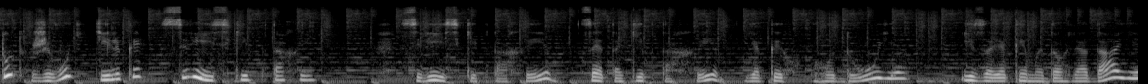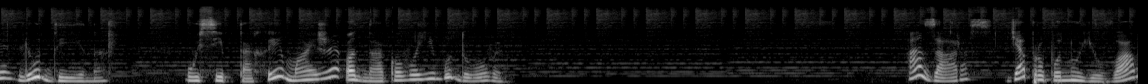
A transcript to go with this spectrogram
Тут живуть тільки свійські птахи. Свійські птахи це такі птахи, яких годує і за якими доглядає людина. Усі птахи майже однакової будови. А зараз я пропоную вам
